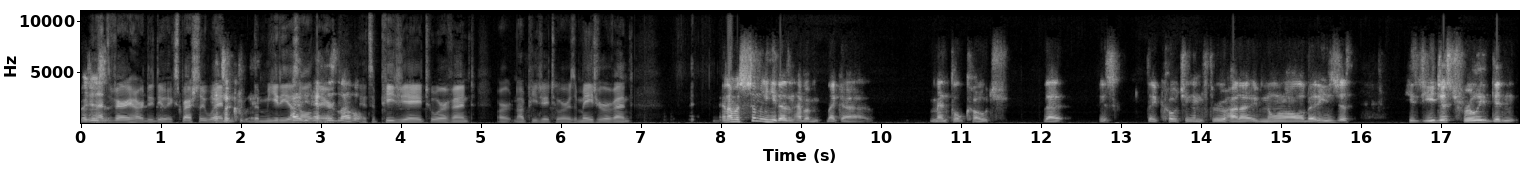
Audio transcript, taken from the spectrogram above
Is that's very hard to do, especially when a the media's at, all there. his level. It's a PGA Tour event, or not PGA Tour, it's a major event. and I'm assuming he doesn't have a like a mental coach that is like coaching him through how to ignore all of it. He's just he's he just truly didn't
